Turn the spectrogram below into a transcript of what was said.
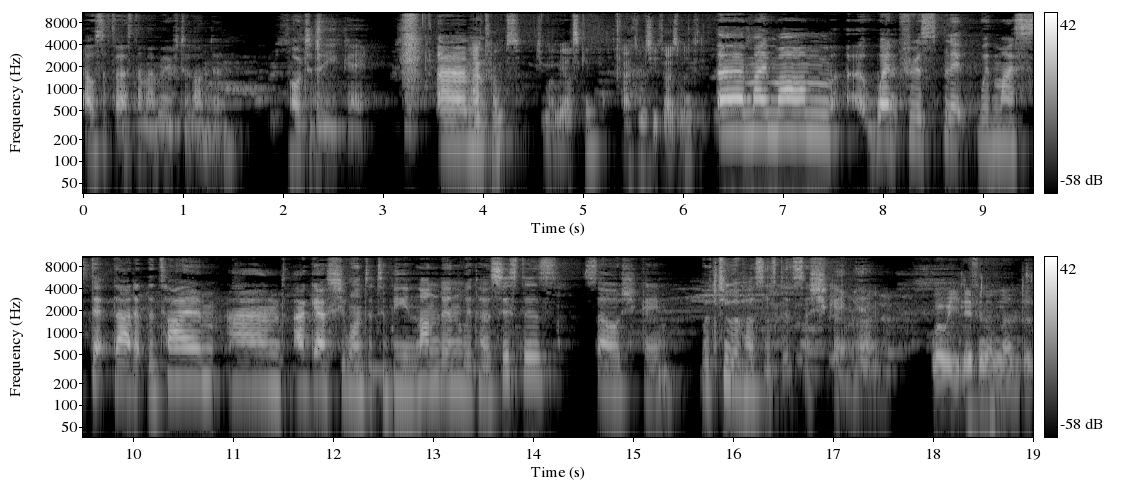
That was the first time I moved to London or to the UK. Um, How comes? Do you mind me asking? How comes you guys moved? Uh, my mom uh, went through a split with my stepdad at the time, and I guess she wanted to be in London with her sisters, so she came with two of her sisters, so she came here. Where were you living in London?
